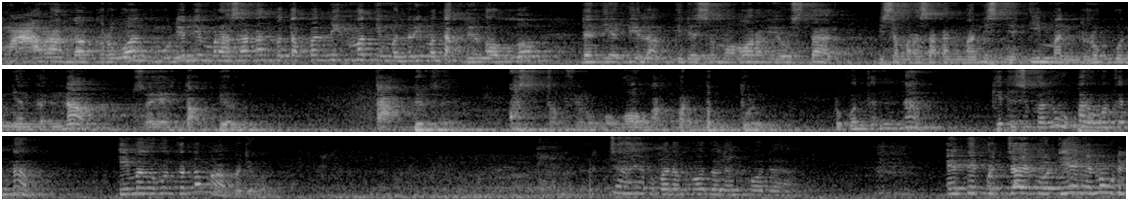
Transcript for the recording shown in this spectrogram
marah, nggak keruan, kemudian dia merasakan betapa nikmatnya menerima takdir Allah dan dia bilang tidak semua orang ya Ustaz bisa merasakan manisnya iman rukun yang keenam. Saya takbir, takbir saya. Astagfirullah, akbar betul. Rukun keenam. Kita suka lupa rukun keenam. Iman rukun keenam apa coba? Percaya kepada koda dan koda. Ente percaya bahwa dia memang udah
